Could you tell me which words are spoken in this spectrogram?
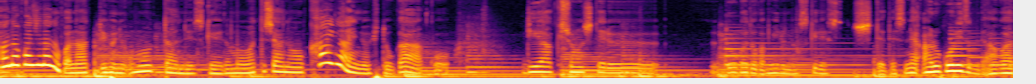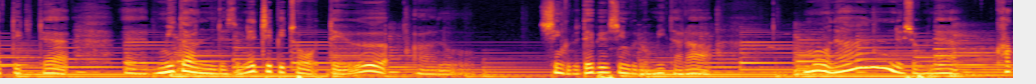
あんな感じなのかなっていうふうに思ったんですけれども私あの海外の人がこうリアクションしてる動画とか見るの好きでしてですねアルゴリズムで上がってきて、えー、見たんですよね「チピトー」っていうあのシングルデビューシングルを見たらもうなんでしょうね。かっ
